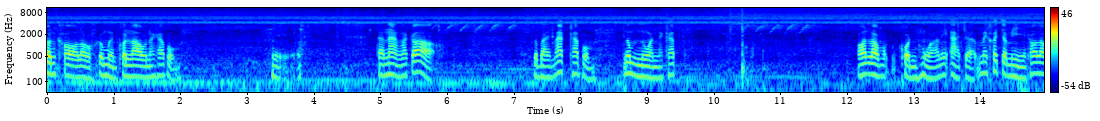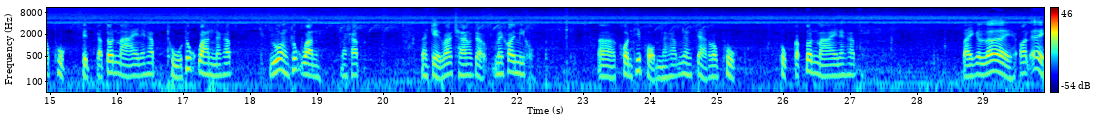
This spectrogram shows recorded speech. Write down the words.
ต้นคอเราก็เหมือนคนเรานะครับผม ถ้านั่งแล้วก็สบายมากครับผม นุ่มนวลนะครับ ออสเราขนหัวนี่อาจจะไม่ค่อยจะมีเพราะเราผูกติดกับต้นไม้นะครับ ถูทุกวันนะครับล่วงทุกวันนะครับ สังเกตว่าช้างจะไม่ค่อยมีคนที่ผมนะครับ เนื่องจากเราผูกผูกกับต้นไม้นะครับ ไปกันเลยออดเอ้ย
